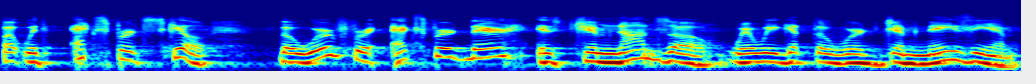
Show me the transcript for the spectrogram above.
but with expert skill. The word for expert there is gymnazo, where we get the word gymnasium.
